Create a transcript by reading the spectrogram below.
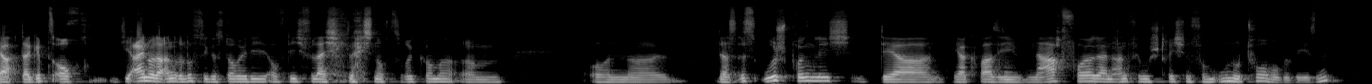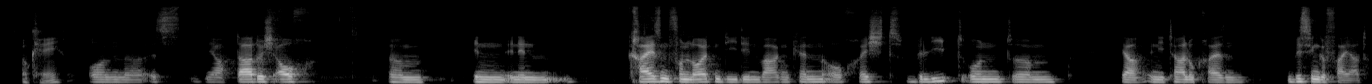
ja, da gibt es auch die ein oder andere lustige Story, die, auf die ich vielleicht gleich noch zurückkomme. Ähm, und äh, das ist ursprünglich der ja quasi Nachfolger in Anführungsstrichen vom Uno Turbo gewesen Okay. und äh, ist ja dadurch auch ähm, in, in den Kreisen von Leuten, die den Wagen kennen, auch recht beliebt und ähm, ja, in Italo-Kreisen ein bisschen gefeiert.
